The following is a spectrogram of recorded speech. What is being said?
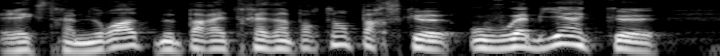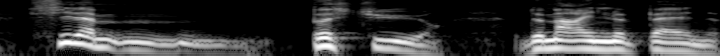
l'extrême droite me paraît très important parce qu'on voit bien que si la posture de Marine Le Pen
